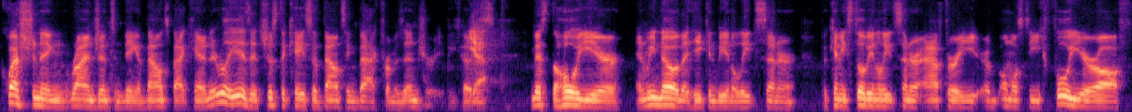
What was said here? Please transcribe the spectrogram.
questioning Ryan Jensen being a bounce back candidate. It really is. It's just a case of bouncing back from his injury because Yeah. missed the whole year, and we know that he can be an elite center. But can he still be an elite center after a year, almost a full year off?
